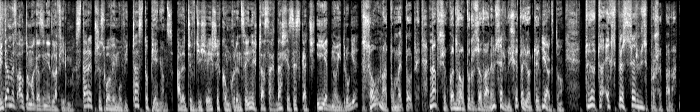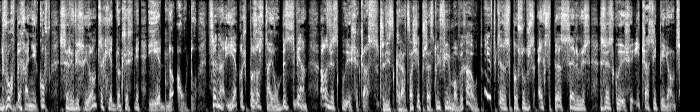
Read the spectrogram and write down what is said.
Witamy w automagazynie dla firm. Stare przysłowie mówi, czas to pieniądz, ale czy w dzisiejszych konkurencyjnych czasach da się zyskać i jedno i drugie? Są na to metody. Na przykład w autoryzowanym serwisie Toyoty. Jak to? Toyota Express Service, proszę pana. Dwóch mechaników serwisujących jednocześnie jedno auto. Cena i jakość pozostają bez zmian, a zyskuje się czas. Czyli skraca się przestój firmowych aut. I w ten sposób z Express Service zyskuje się i czas i pieniądze.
